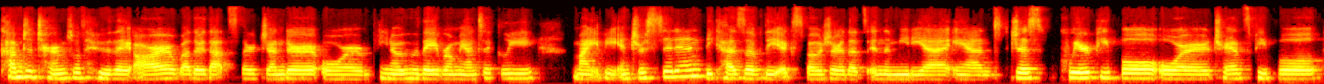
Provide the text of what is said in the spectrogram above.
come to terms with who they are, whether that's their gender or, you know, who they romantically might be interested in because of the exposure that's in the media and just queer people or trans people,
